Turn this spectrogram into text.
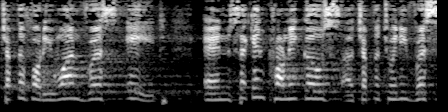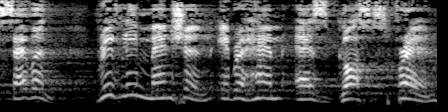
chapter 41 verse 8 and Second Chronicles uh, chapter 20 verse 7 briefly mention Abraham as God's friend,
